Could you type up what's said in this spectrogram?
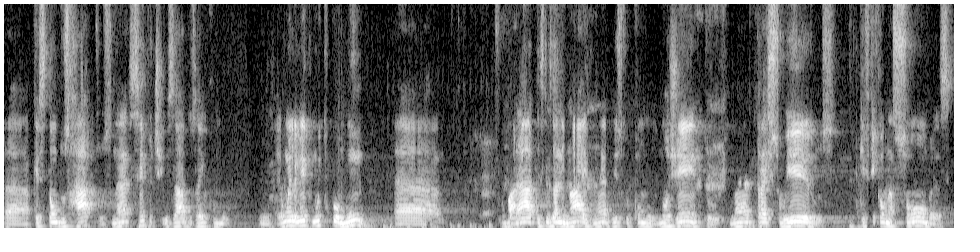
ah, a questão dos ratos, né? Sempre utilizados aí como um, é um elemento muito comum, uh, o barato, esses animais, né? Visto como nojentos, né? Traiçoeiros que ficam nas sombras,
